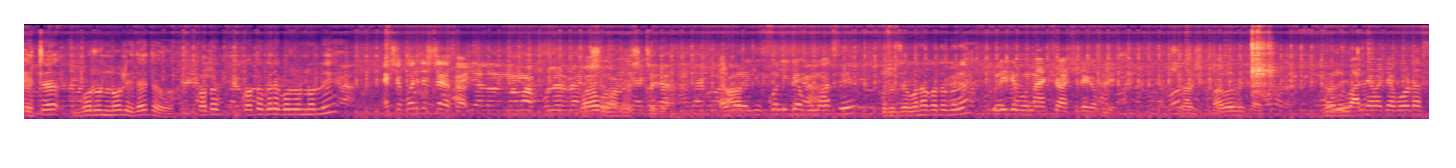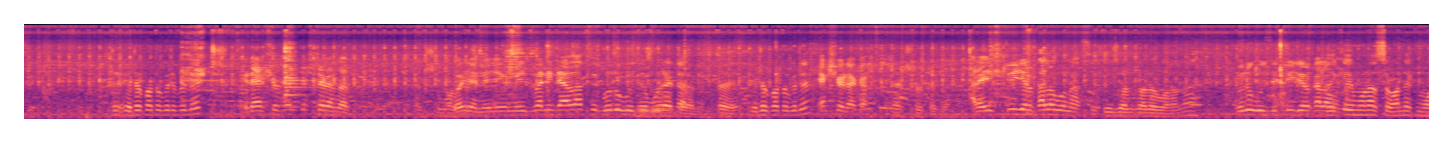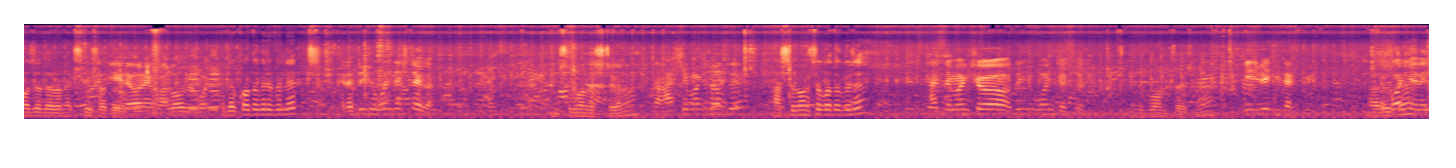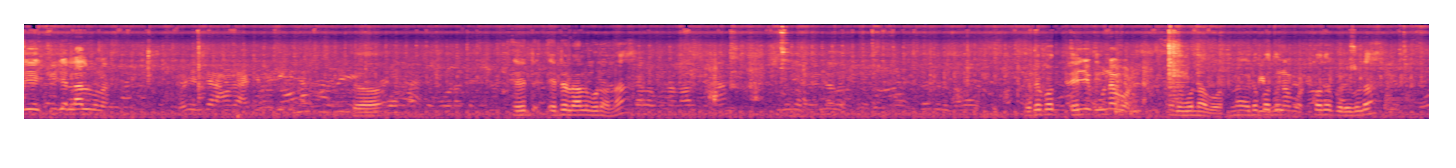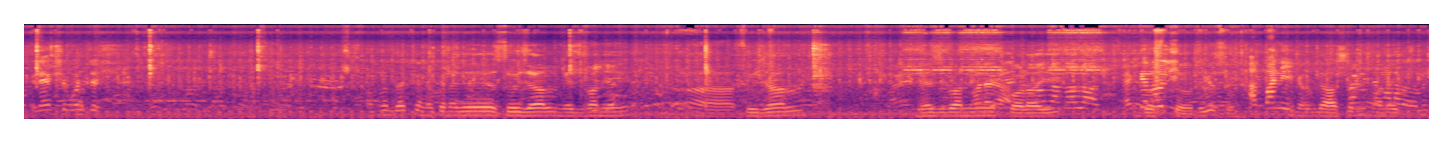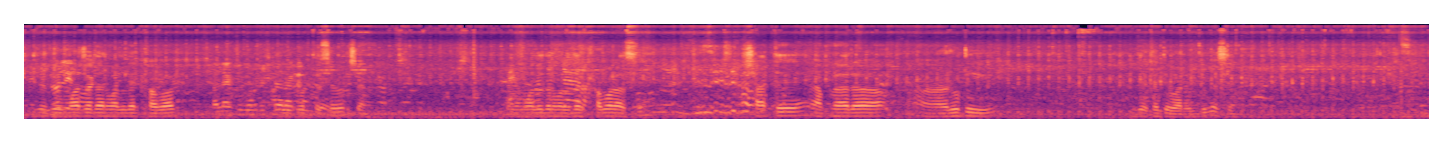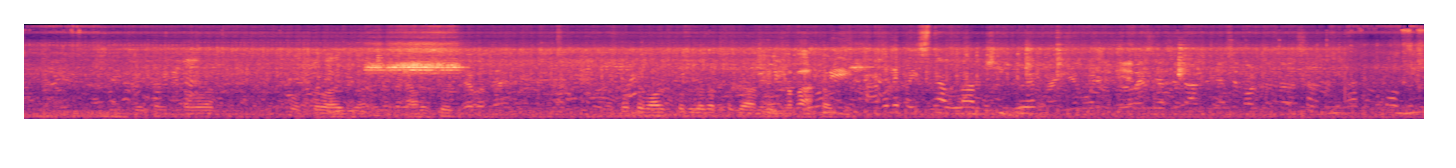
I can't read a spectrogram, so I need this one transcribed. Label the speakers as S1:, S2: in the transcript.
S1: এটা গরুর নলি তাই তো? কত কত করে গরুর নলি?
S2: একশো পঞ্চাশ টাকা স্যার।
S1: একশো পঞ্চাশ টাকা।
S2: কলিজা বোনা আছে
S1: কত করে?
S2: কলিজা বোনা একশো আশি টাকা প্লেট ভালো গরু ভাজা বড় আছে।
S1: এটা- কত করে প্লেট
S2: এটা একশো পঞ্চাশ টাকা স্যার। মেজবানি ডাল আছে গরু গুছে
S1: এটা কত করে?
S2: একশো টাকা।
S1: একশো টাকা।
S2: আর এই স্টুইজার কালো বোনা আছে।
S1: জল কালো বলো না?
S2: কালো
S1: মনে হচ্ছে অনেক মজাদার অনেক সুস্বাদু।
S2: এটা অনেক ভালো হবে
S1: এটা কত করে প্লেট?
S2: এটা দুশো পঞ্চাশ টাকা।
S1: দুশো পঞ্চাশ টাকা না?
S2: হাঁসের মাংস আছে?
S1: হাঁসের মাংস কত করে?
S2: হাঁসের মাংস দুশো পঞ্চাশ।
S1: পঞ্চাশ না?
S2: পিস বেশি থাকবে।
S1: আর
S2: লাল বোনা দেখি
S1: এটা- লাল ভুনো না এটা কত?
S2: বোনা বড়
S1: এটা বোনা বট না? এটা কত কত করে এগুলো?
S2: পঞ্চাশ।
S1: আপনারা দেখেন এখানে যে সুইঝাল মেজবানি আহ, সুইঝাল মেজবানি কড়াই দোস্ত ঠিক আছে? এখানে আসেন অনেক মজাদার মজাদার খাবার করতেছে বুঝছেন? মজাদার মজাদার খাবার আছে। সাথে আপনারা রুটি দিয়ে খেতে পারেন ঠিক আছে? খাবার কত আয়োজন কত মানুষ কত জায়গার থেকে আসে।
